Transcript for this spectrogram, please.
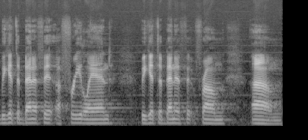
we get the benefit of free land. We get the benefit from, um,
